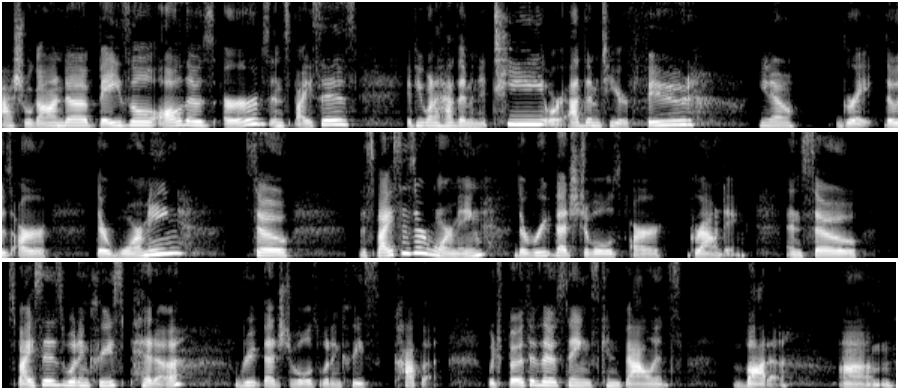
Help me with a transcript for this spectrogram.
ashwagandha, basil, all those herbs and spices. If you want to have them in a tea or add them to your food, you know, great. Those are they're warming. So the spices are warming, the root vegetables are grounding. And so spices would increase pitta, root vegetables would increase kapha, which both of those things can balance vata. Um,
